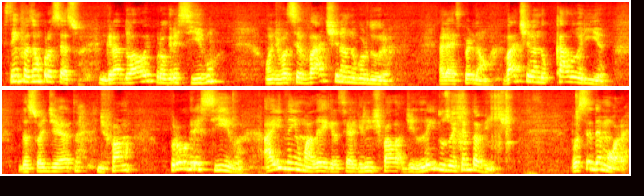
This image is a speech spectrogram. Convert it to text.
Você tem que fazer um processo gradual e progressivo, onde você vai tirando gordura, aliás, perdão, vai tirando caloria da sua dieta de forma progressiva. Aí vem uma lei, Graciela, que a gente fala de lei dos 80-20. Você demora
